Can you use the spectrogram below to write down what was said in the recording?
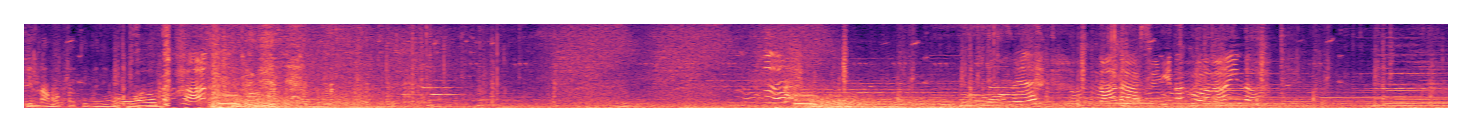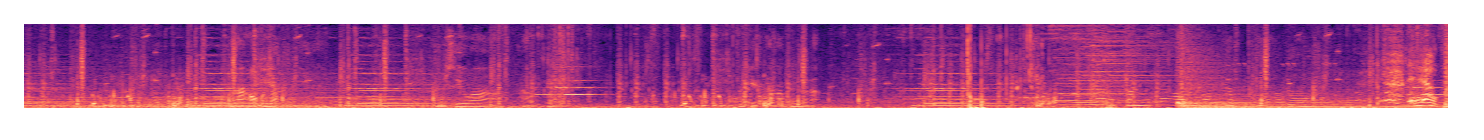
กินน้ำหมดไปปุ๊บอันนี้หก お ขึ้นมา ーはっごめんまだ死にたくはないんだ อาหารของบางอย่างนี้นะมีชื่อว่าน้ำส้มโอเคเอาน้ำส้มไปละโอเค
